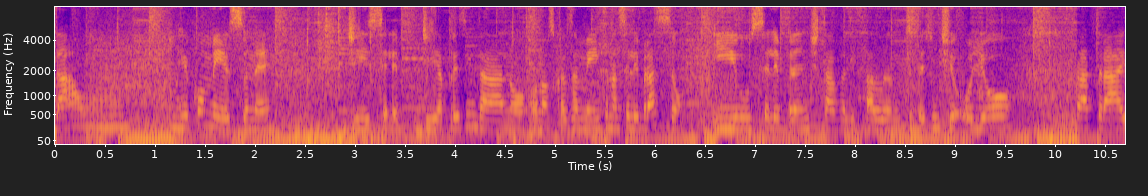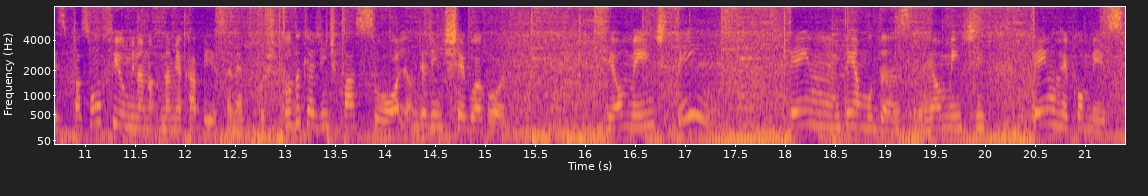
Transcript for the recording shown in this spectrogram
dar um, um recomeço, né? De, de, apresentar no, o nosso casamento na celebração. E o celebrante estava ali falando tudo, a gente olhou para trás, passou um filme na, na minha cabeça, né? Poxa, tudo que a gente passou, olha onde a gente chegou agora. Realmente tem um, tem a mudança, realmente tem um recomeço.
